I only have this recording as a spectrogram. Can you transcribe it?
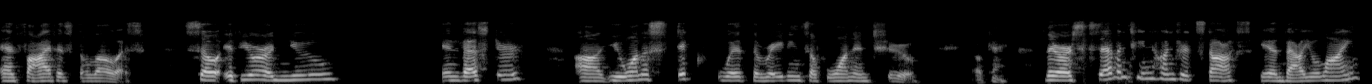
and five is the lowest. So if you're a new investor, uh, you want to stick with the ratings of one and two. Okay. There are 1,700 stocks in Value Line,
